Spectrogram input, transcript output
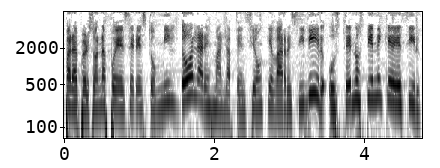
para personas puede ser esto 1.000 dólares más la pensión que va a recibir. Usted nos tiene que decir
